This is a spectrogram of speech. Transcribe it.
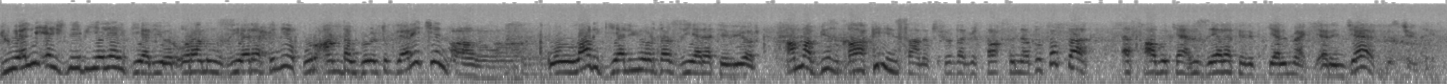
Güveli ecnebiyeler geliyor oranın ziyaretini Kur'an'da gördükleri için onlar geliyor da ziyaret ediyor. Ama biz gafil insanız. Şurada bir taksine tutup da Ashab-ı Kehf'i ziyaret edip gelmek erince biz çünkü.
